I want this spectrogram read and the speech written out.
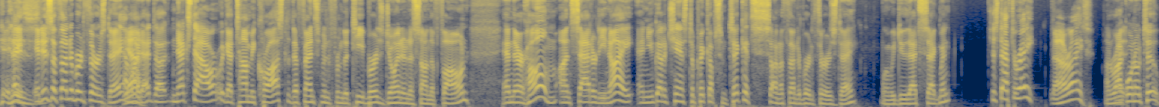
it Hey, is- it is a Thunderbird Thursday. I Yeah. might add. Uh, next hour, we got Tommy Cross, the defenseman from the T-Birds, joining us on the phone, and they're home on Saturday night. And you got a chance to pick up some tickets on a Thunderbird Thursday when we do that segment, just after eight All right. on Rock 102. Uh,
